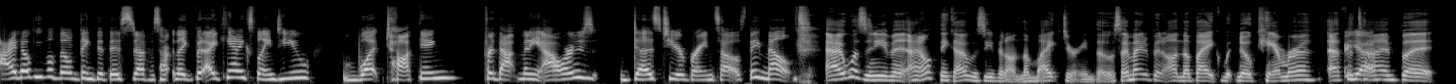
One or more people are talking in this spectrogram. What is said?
I know people don't think that this stuff is hard. Like, but I can't explain to you what talking for that many hours does to your brain cells. They melt. I wasn't even. I don't think I was even on the mic during those. I might have been on the mic with no camera at the Yeah. time, but.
